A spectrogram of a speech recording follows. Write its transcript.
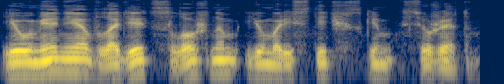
и умение владеть сложным юмористическим сюжетом.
